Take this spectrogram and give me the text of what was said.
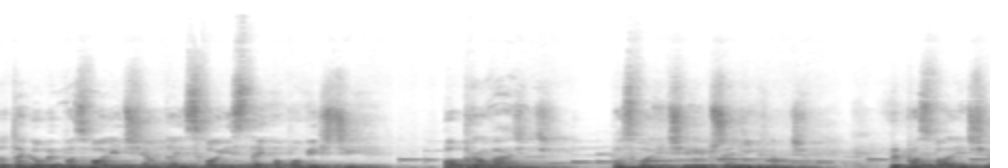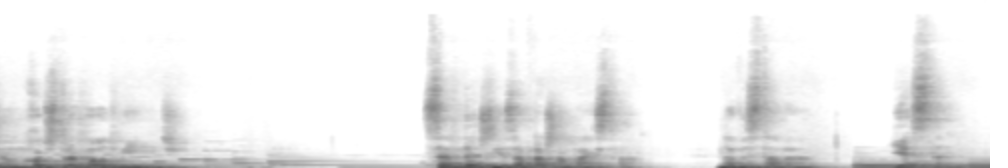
Do tego, by pozwolić się tej swoistej opowieści poprowadzić, pozwolić się jej przeniknąć, by pozwolić się choć trochę odmienić. Serdecznie zapraszam Państwa na wystawę Jestem.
